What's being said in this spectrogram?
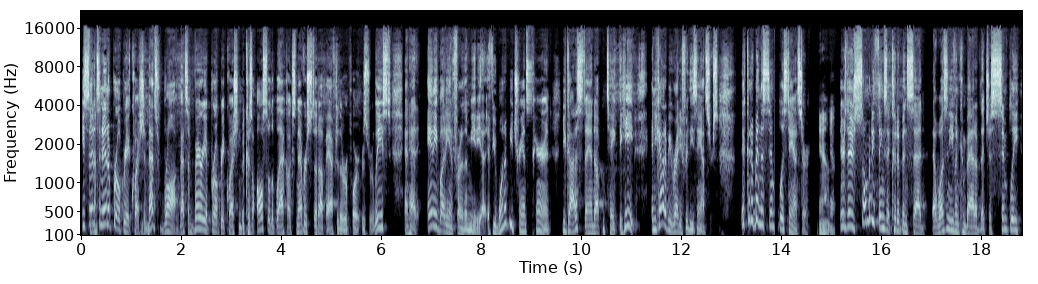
He said yeah. it's an inappropriate question. That's wrong. That's a very appropriate question because also the Blackhawks never stood up after the report was released and had anybody in front of the media. If you want to be transparent, you got to stand up and take the heat and you got to be ready for these answers. It could have been the simplest answer. Yeah. There's, there's so many things that could have been said that wasn't even combative that just simply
